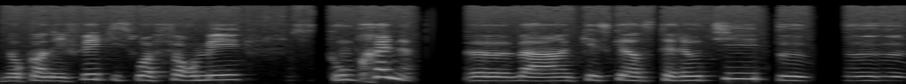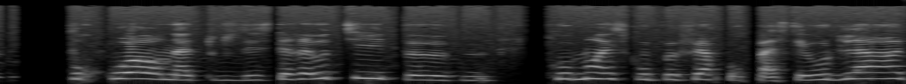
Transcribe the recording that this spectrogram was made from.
Donc, en effet, qu'ils soient formés, qu'ils comprennent euh, ben, qu'est-ce qu'un stéréotype, euh, pourquoi on a tous des stéréotypes, euh, comment est-ce qu'on peut faire pour passer au-delà.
